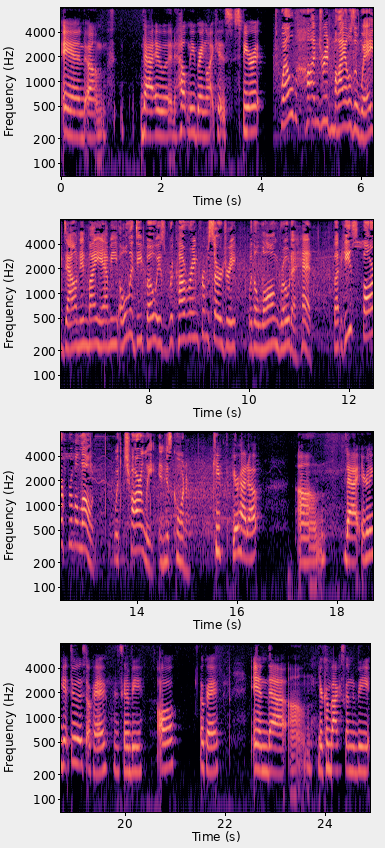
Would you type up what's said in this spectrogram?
And um, that it would help me bring like his spirit 1,200 miles away down in Miami, Oladipo is recovering from surgery with a long road ahead. But he's far from alone with Charlie in his corner. Keep your head up, um, that you're going to get through this okay. It's going to be all okay and that um, your comeback is going to be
